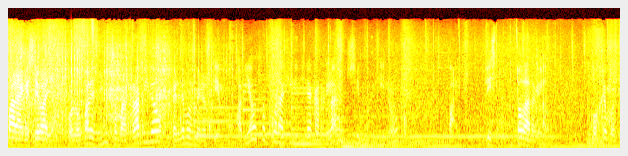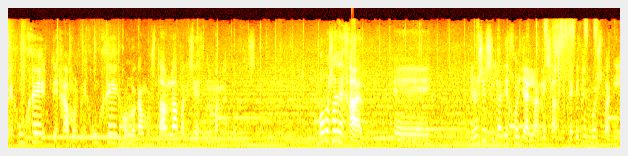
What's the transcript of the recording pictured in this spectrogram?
para que se vaya. Con lo cual es mucho más rápido. Perdemos menos tiempo. ¿Había otro por aquí que tenía que arreglar? Sí, por aquí, ¿no? Vale, listo. Todo arreglado. Cogemos mejunje, dejamos mejunje, colocamos tabla para que siga haciendo más mejunjes. Vamos a dejar... Eh, yo no sé si la dejo ya en la mesa, ya que tengo esto aquí.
